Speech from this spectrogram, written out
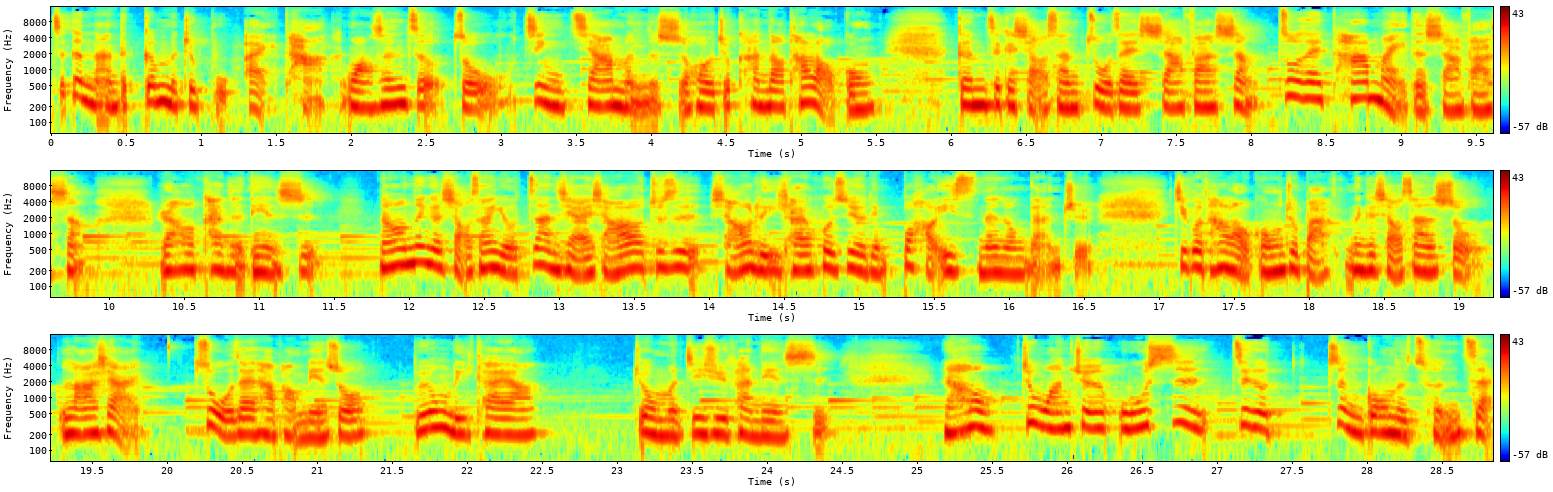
这个男的根本就不爱他。往生者走进家门的时候，就看到她老公跟这个小三坐在沙发上，坐在他买的沙发上，然后看着电视。然后那个小三有站起来想要就是想要离开，或者是有点不好意思那种感觉，结果她老公就把那个小三的手拉下来，坐在她旁边说：“不用离开啊，就我们继续看电视。”然后就完全无视这个。正宫的存在，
